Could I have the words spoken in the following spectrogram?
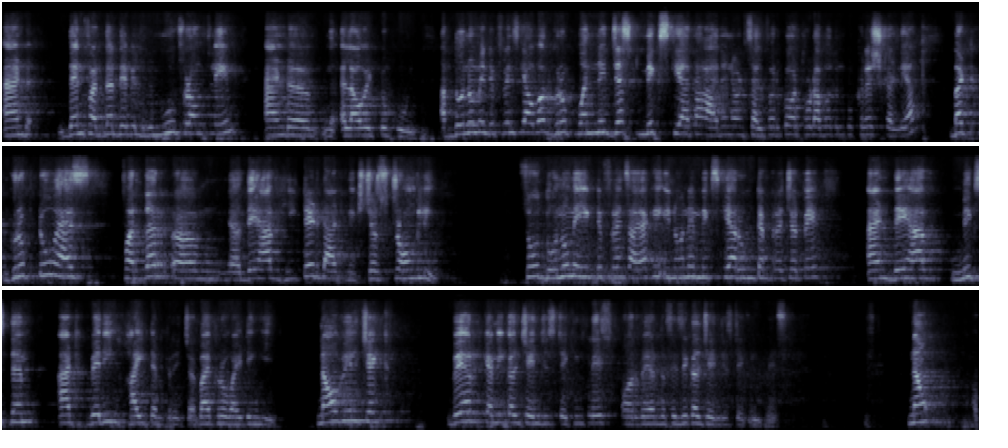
And then further they will remove from flame and allow it to cool अब दोनों में difference क्या हुआ? Group one ने just mix किया था iron और sulphur को और थोड़ा बहुत उनको क्रश कर लिया. But group two has further they have heated that mixture strongly so दोनों में एक डिफरेंस आया कि इन्होंने मिक्स किया रूम टेम्परेचर पे and they have mix them at very high temperature by providing heat. Now we'll check where chemical change is taking place or where the physical change is taking place. Now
